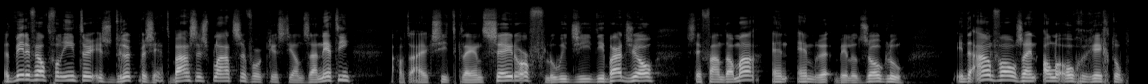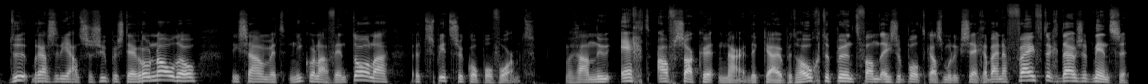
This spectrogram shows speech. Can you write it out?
Het middenveld van Inter is druk bezet. Basisplaatsen voor Christian Zanetti, oud-Ajaxiet Clarence Seedorf, Luigi Di Baggio, Stefan Dama en Emre Belözoğlu. In de aanval zijn alle ogen gericht op de Braziliaanse superster Ronaldo, die samen met Nicola Ventola het spitsenkoppel vormt. We gaan nu echt afzakken naar de Kuip. Het hoogtepunt van deze podcast moet ik zeggen. Bijna 50.000 mensen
